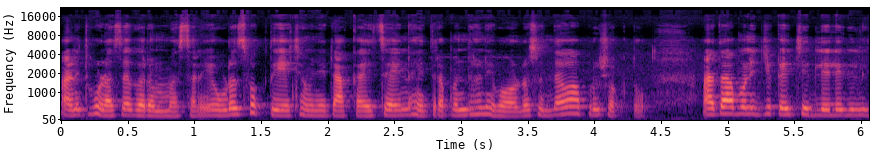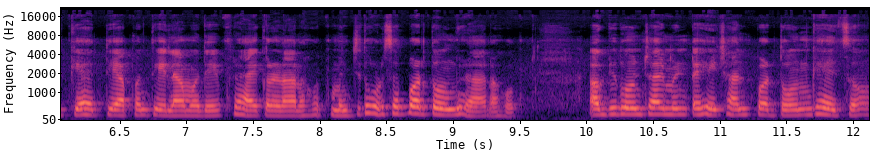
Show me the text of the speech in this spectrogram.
आणि थोडासा गरम मसाला. एवढंच फक्त याच्यामध्ये टाकायचं आहे नाहीतर आपण धणे पावडरसुद्धा वापरू शकतो. आता आपण जे काही चिरलेले गिलके आहेत ते आपण तेलामध्ये फ्राय करणार आहोत. म्हणजे थोडंसं परतवून घेणार आहोत. अगदी दोन चार मिनटं हे छान परतवून घ्यायचं.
